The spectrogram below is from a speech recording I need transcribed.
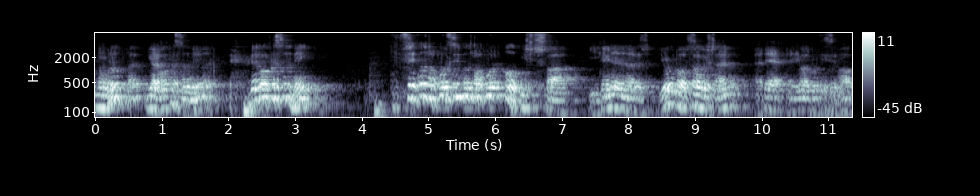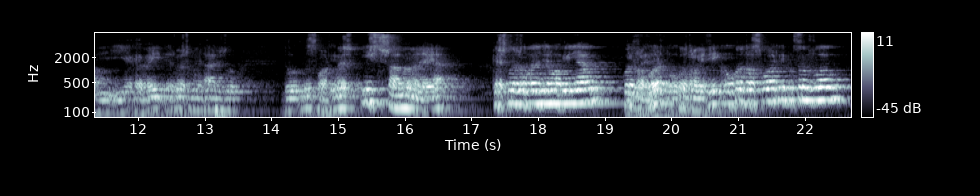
num grupo, não é? vieram para cima de mim, não é? Vieram para cima de mim. Sem contra o Porto, sem contra o Porto. Oh, isto está. E quem nada. Eu, a opção este ano, até a nível profissional, e, e acabei os meus comentários do, do, do Sporting, mas isto está de uma maneira que as pessoas não podem ter uma opinião contra o Porto, ou contra o Benfica, ou contra o Sporting, porque somos logo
